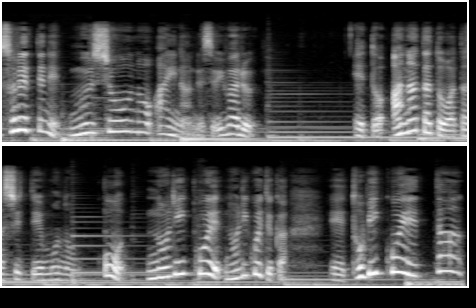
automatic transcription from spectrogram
それってね無償の愛なんですよ。いわゆる、えっと、あなたと私っていうものを乗り越え乗り越えというか、えー、飛び越えた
